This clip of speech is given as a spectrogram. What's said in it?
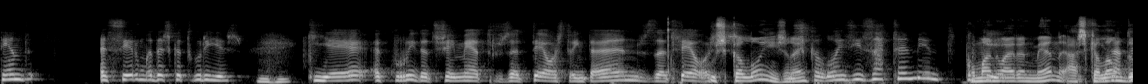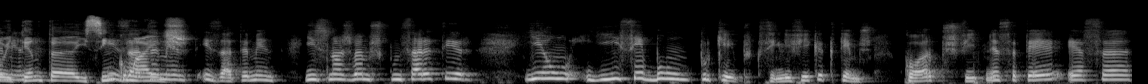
tende a ser uma das categorias, uhum. que é a corrida dos 100 metros até aos 30 anos, até aos... Os escalões, não é? Os escalões, exatamente. Como há no Ironman, há escalão exatamente. de 85 exatamente, mais. Exatamente, exatamente. Isso nós vamos começar a ter. E, é um, e isso é bom. Porquê? Porque significa que temos corpos, fitness até, essa,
